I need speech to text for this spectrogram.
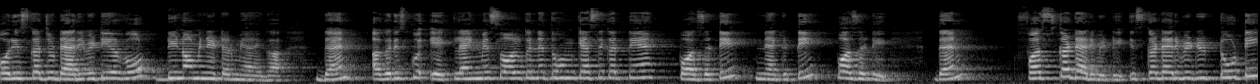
और इसका जो डेरिवेटिव है वो डिनोमिनेटर में आएगा. देन अगर इसको एक लाइन में सॉल्व करना है तो हम कैसे करते हैं? Positive negative positive then first का डेरिवेटिव इसका derivative two T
